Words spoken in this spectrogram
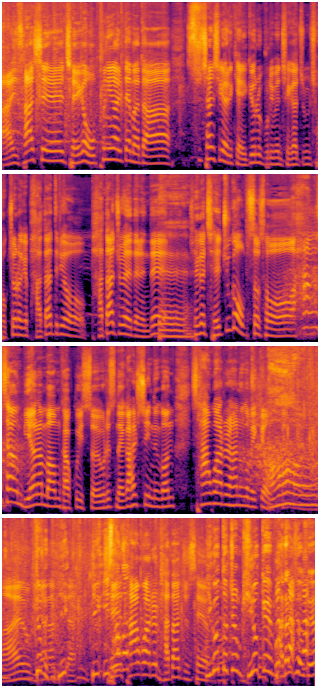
아니 사실 제가 오프닝 할 때마다 수찬 씨가 이렇게 애교를 부리면 제가 좀 적절하게 받아들여 받아줘야 되는데 네. 제가 재주가 없어서 항상 미안한 마음 갖고 있어요. 그래서 내가 할 수 있는 건 사과를 하는 것밖에 없어요. 아유 좀 미안합니다. 이, 이, 이 제 사과 사과 를 받아주세요. 이것도 좀 귀엽게 받아주셨어요?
